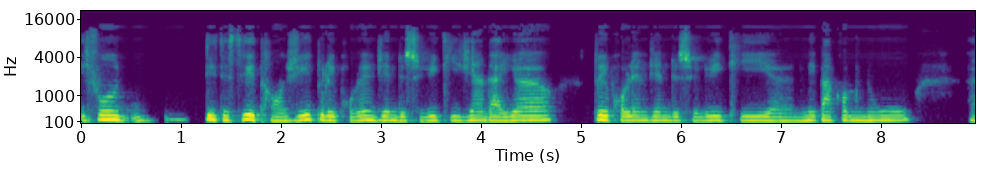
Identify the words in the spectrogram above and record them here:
il faut détester l'étranger, tous les problèmes viennent de celui qui vient d'ailleurs, tous les problèmes viennent de celui qui euh, n'est pas comme nous. Euh,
